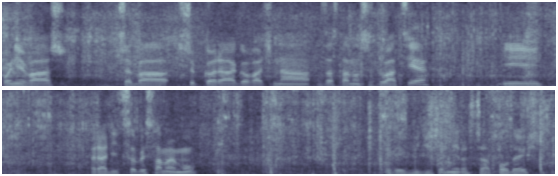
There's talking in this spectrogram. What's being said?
ponieważ trzeba szybko reagować na zastaną sytuację i radzić sobie samemu. Tak jak widzicie, nieraz trzeba podejść.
